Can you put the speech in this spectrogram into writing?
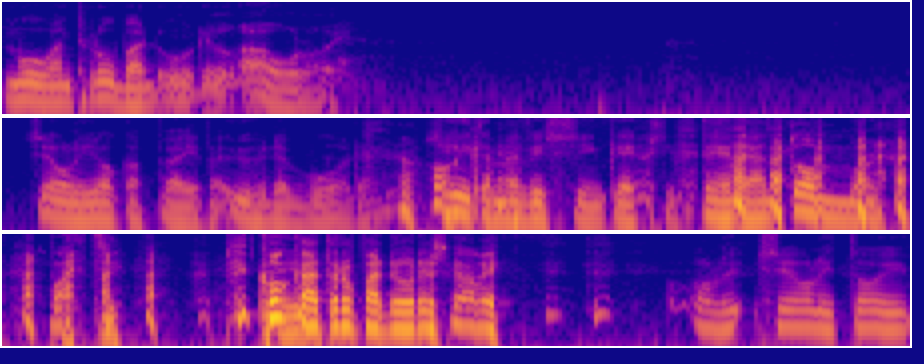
muuan trubaduuri lauloi. Se oli joka päivä yhden vuoden. Okay. Siitä me vissiin keksin. Tehdään tommon, paitsi... Kuka trubaduuri se oli? oli? Se oli toi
